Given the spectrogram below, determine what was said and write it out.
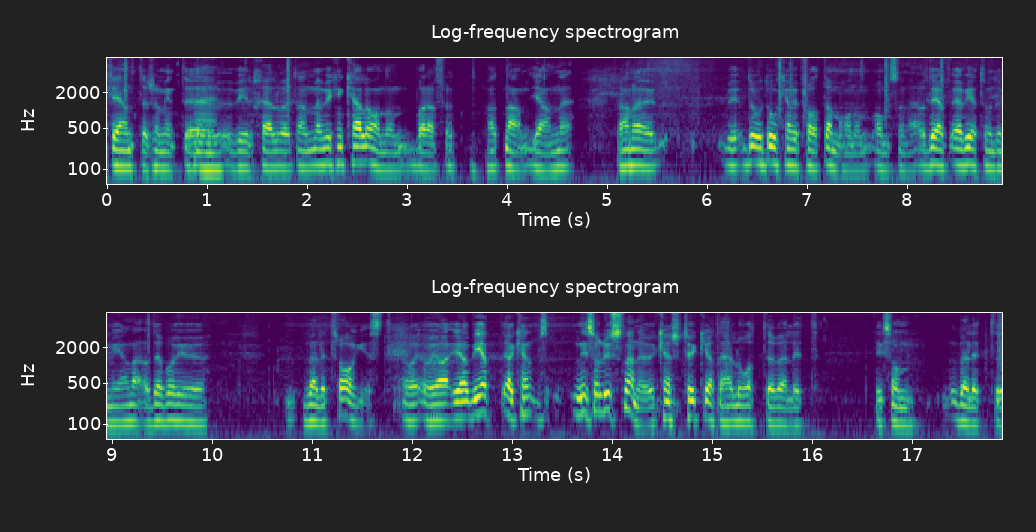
klienter som inte Nej. vill själva. Utan, men vi kan kalla honom bara för att ha ett namn, Janne. För han har, vi- då, då kan vi prata med honom om sånt här. Och det, jag vet vad du menar. Och det var ju väldigt tragiskt. Och, och jag, jag vet, jag kan, ni som lyssnar nu kanske tycker att det här låter väldigt liksom väldigt eh,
